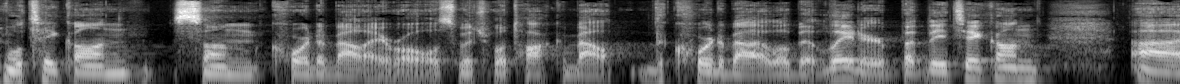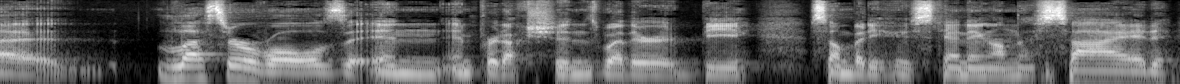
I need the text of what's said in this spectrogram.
will take on some corps de ballet roles, which we'll talk about the corps de ballet a little bit later, but they take on uh, lesser roles in, in productions, whether it be somebody who's standing on the side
